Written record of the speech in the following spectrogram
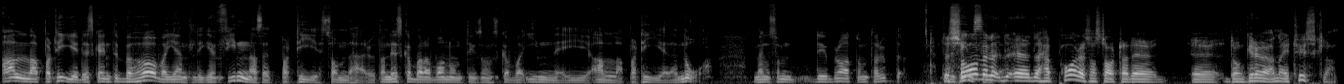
alla partier. Det ska inte behöva egentligen finnas ett parti som det här utan det ska bara vara någonting som ska vara inne i alla partier ändå. Men som, det är bra att de tar upp det. Det, det sa väl inte. eh, det här paret som startade eh, De gröna i Tyskland.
